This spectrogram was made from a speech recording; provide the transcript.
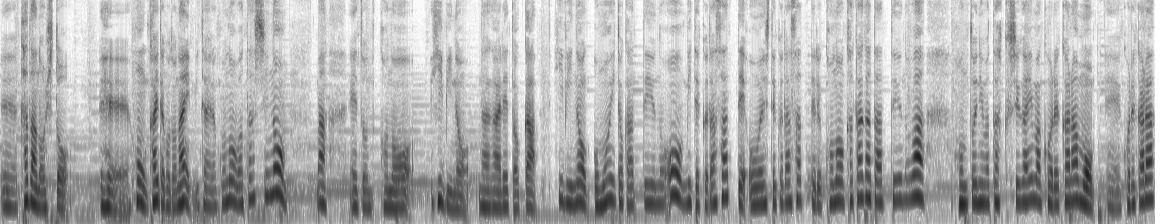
えー、ただの人、えー、本書いたことないみたいなこの私のまあえーと、この日々の流れとか日々の思いとかっていうのを見てくださって応援してくださってるこの方々っていうのは本当に私が今これからも、えー、これから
